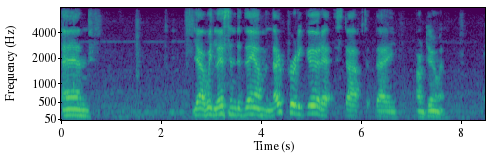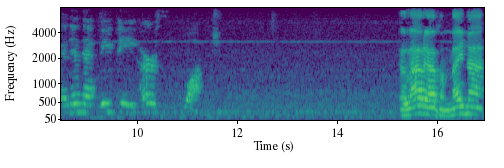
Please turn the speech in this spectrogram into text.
And yeah, we listen to them, and they're pretty good at the stuff that they are doing. And then that BP Earth Watch. A lot of them may not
